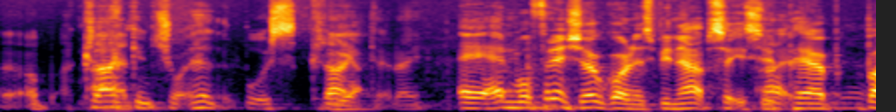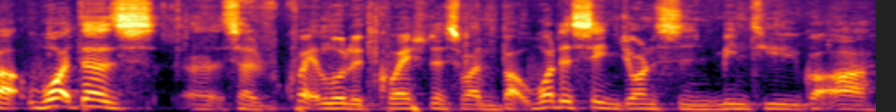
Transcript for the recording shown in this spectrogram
A, a, cracking shot, hit the post, cracked Yeah. it, right? Uh, and we'll finish up, Gordon. It's been absolutely superb. But what does, uh, it's a quite a loaded question, this one, but what does St Johnstone mean to you? You've got a,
